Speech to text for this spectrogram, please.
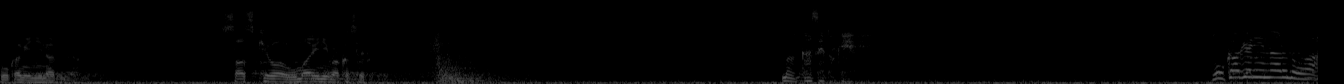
火影になるんだ。サスケはお前に任せる。任せとけ。火影になるのは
